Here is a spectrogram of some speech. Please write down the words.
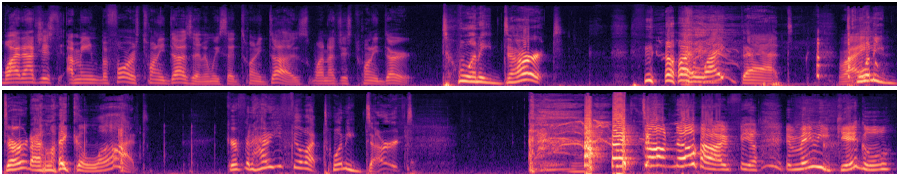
why not just? I mean, before it was 20 dozen, and we said 20 does. Why not just 20 dirt? 20 dirt. no, I like that. Right? 20 dirt, I like a lot. Griffin, how do you feel about 20 dirt? I don't know how I feel. It made me giggle.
